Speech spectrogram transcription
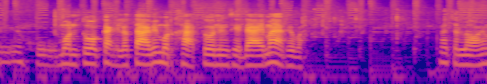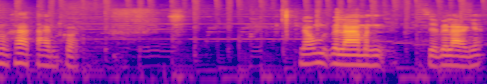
โอ้โหมอนตัวไก่เราตายไม่หมดขาดตัวหนึ่งเสียดายมากเลยว่ะ น่าจะรอให้มันฆ่าตายมันก่อน แล้วเวลามันเสียเวลาอย่างเงี้ย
